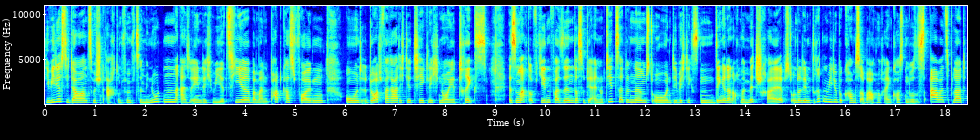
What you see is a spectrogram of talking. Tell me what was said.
Die Videos, die dauern zwischen 8 und 15 Minuten, also ähnlich wie jetzt hier bei meinen Podcast-Folgen und dort verrate ich dir täglich neue Tricks. Es macht auf jeden Fall Sinn, dass du dir einen Notizzettel nimmst und die wichtigsten Dinge dann auch mal mitschreibst. Unter dem dritten Video bekommst du aber auch noch ein kostenloses Arbeitsblatt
